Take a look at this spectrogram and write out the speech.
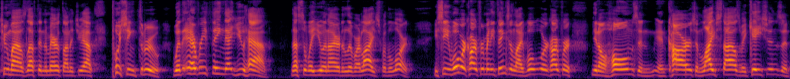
two miles left in the marathon that you have pushing through with everything that you have. That's the way you and i are to live our lives for the lord. You see we'll work hard for many things in life. We'll work hard for you know homes and, and cars and lifestyles vacations and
